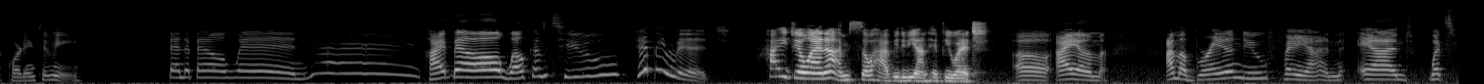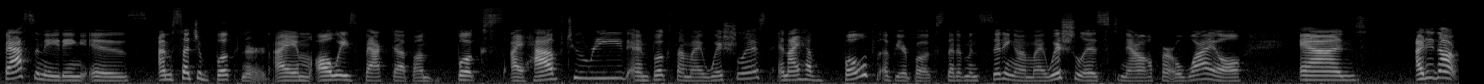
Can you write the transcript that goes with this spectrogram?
according to me. Benebell Wen! Yay! Hi, Belle. Welcome to Hippie Witch. Hi, Joanna. I'm so happy to be on Hippie Witch. Oh, I am. I'm a brand new fan, and what's fascinating is I'm such a book nerd. I am always backed up on books I have to read and books on my wish list, and I have both of your books that have been sitting on my wish list now for a while, and I did not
